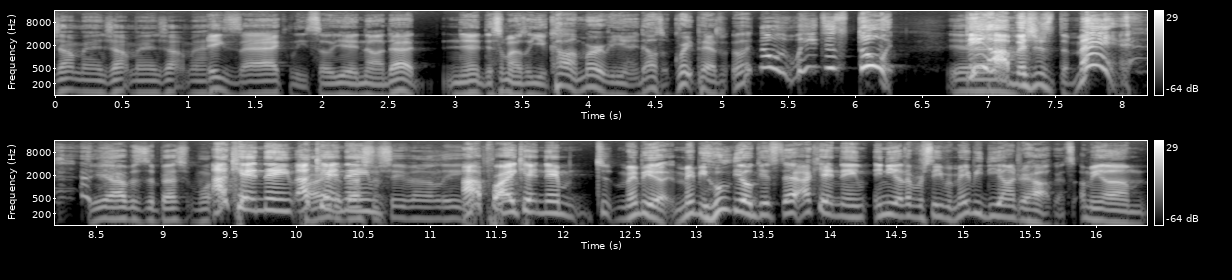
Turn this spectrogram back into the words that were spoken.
jump man, jump man, jump man. Exactly. So yeah, no, that somebody was like, "You Kyler Murray, and that was a great pass." I'm like, no, he just do it. Yeah. D Hop is just the man. D Hop is the best. one- I can't name. I can't the best name. receiver in the league. I probably can't name. Two, maybe uh, maybe Julio gets that. I can't name any other receiver. Maybe DeAndre Hopkins. I mean, um,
